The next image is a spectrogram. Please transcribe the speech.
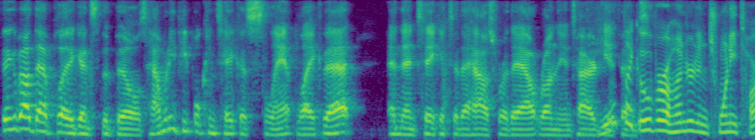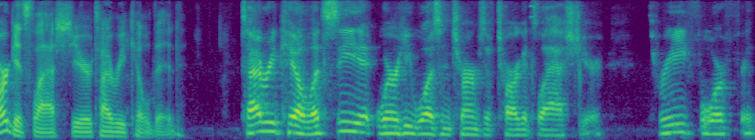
Think about that play against the Bills. How many people can take a slant like that and then take it to the house where they outrun the entire team? he defense? had like over 120 targets last year. Tyreek Hill did. Tyreek Hill. Let's see it where he was in terms of targets last year. Three, four, fifth.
